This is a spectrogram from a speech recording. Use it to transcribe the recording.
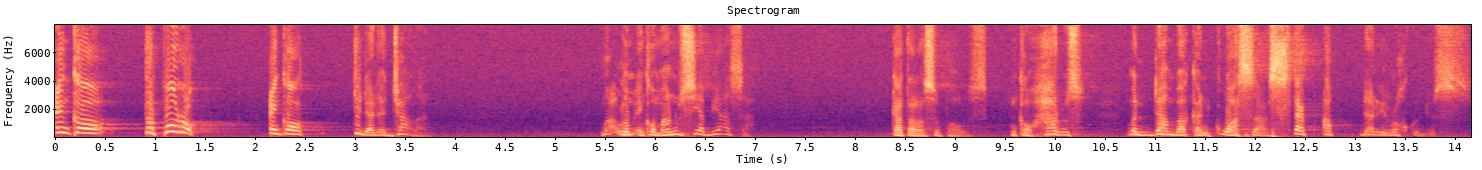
engkau terpuruk, engkau tidak ada jalan. Maklum engkau manusia biasa. Kata Rasul Paulus, engkau harus mendambakan kuasa step up dari roh kudus.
